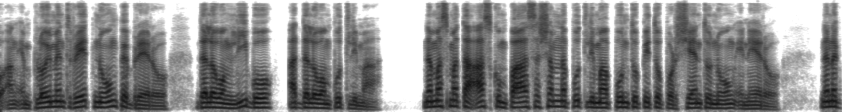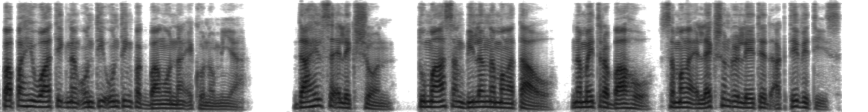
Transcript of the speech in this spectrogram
ang employment rate noong Pebrero 2025 na mas mataas kumpara sa 75.7% noong Enero na nagpapahiwatig ng unti-unting pagbangon ng ekonomiya. Dahil sa eleksyon, tumaas ang bilang ng mga tao na may trabaho sa mga election-related activities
